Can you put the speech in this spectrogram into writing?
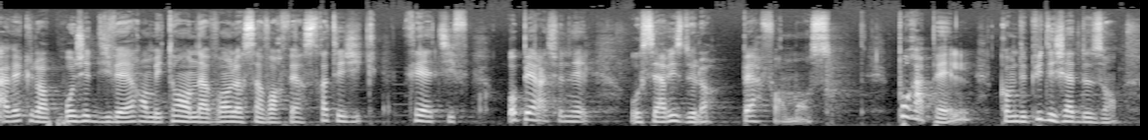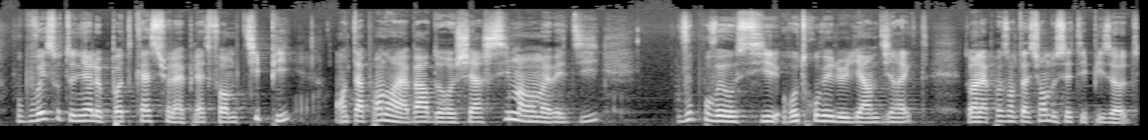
avec leurs projets divers en mettant en avant leur savoir-faire stratégique, créatif, opérationnel au service de leur performance. Pour rappel, comme depuis déjà deux ans, vous pouvez soutenir le podcast sur la plateforme Tipeee en tapant dans la barre de recherche si maman m'avait dit vous pouvez aussi retrouver le lien direct dans la présentation de cet épisode.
